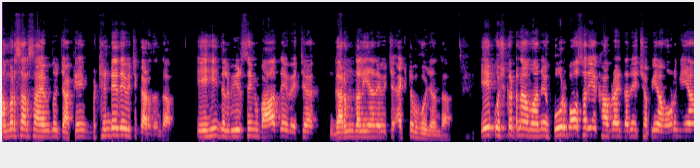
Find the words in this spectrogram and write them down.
ਅੰਮ੍ਰਿਤਸਰ ਸਾਹਿਬ ਤੋਂ ਚੱਕ ਕੇ ਬਠਿੰਡੇ ਦੇ ਵਿੱਚ ਕਰ ਦਿੰਦਾ। ਇਹੀ ਦਲਵੀਰ ਸਿੰਘ ਬਾਅਦ ਦੇ ਵਿੱਚ ਗਰਮ ਦਲੀਆਂ ਦੇ ਵਿੱਚ ਐਕਟਿਵ ਹੋ ਜਾਂਦਾ। ਇਹ ਕੁਝ ਘਟਨਾਵਾਂ ਨੇ, ਹੋਰ ਬਹੁਤ ਸਾਰੀਆਂ ਖਬਰਾਂ ਇਦਾਂ ਦੀਆਂ ਛਪੀਆਂ ਹੋਣਗੀਆਂ।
